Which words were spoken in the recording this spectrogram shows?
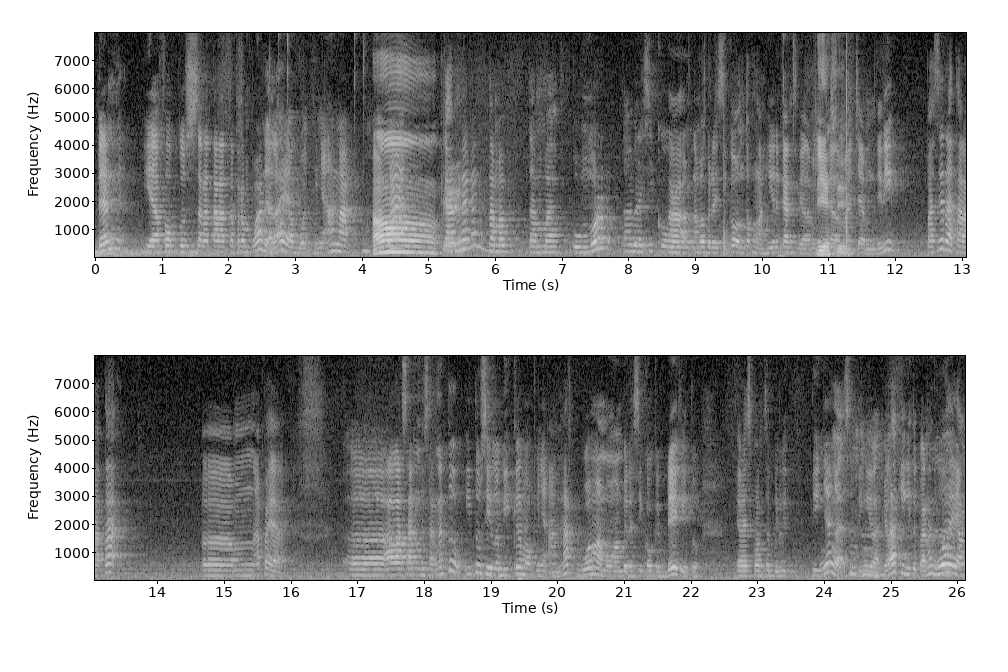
dan ya fokus rata-rata perempuan adalah ya buat punya anak. Oh, oke. Karena kan tambah tambah umur tambah beresiko uh, tambah beresiko untuk melahirkan segala macam Iya segala sih. macam jadi pasti rata-rata em, apa ya eh, alasan besarnya tuh itu sih lebih ke mau punya anak gue nggak mau ambil resiko gede gitu ya responsibility-nya nggak setinggi laki-laki gitu karena gue yang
